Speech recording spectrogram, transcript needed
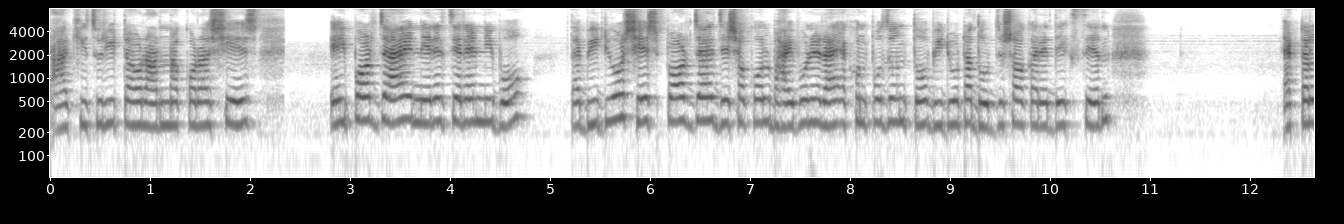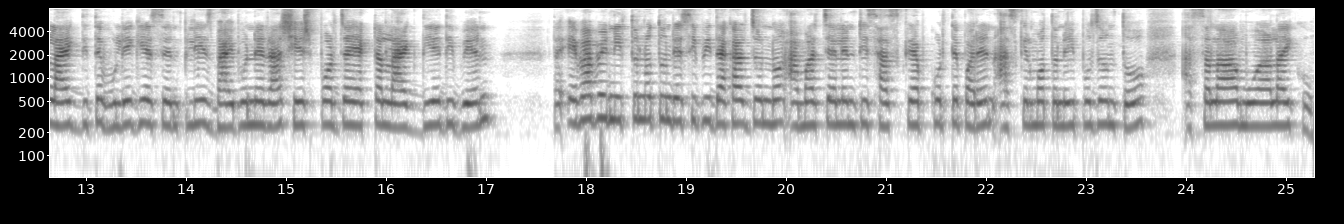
আর খিচুড়িটাও রান্না করা শেষ। এই পর্যায়ে নেড়ে চেড়ে নিব। তা ভিডিওর শেষ পর্যায়ে যে সকল ভাই বোনেরা এখন পর্যন্ত ভিডিওটা ধৈর্য সহকারে দেখছেন একটা লাইক দিতে ভুলে গিয়েছেন প্লিজ ভাই বোনেরা, শেষ পর্যায়ে একটা লাইক দিয়ে দিবেন। তা এভাবে নিত্য নতুন রেসিপি দেখার জন্য আমার চ্যানেলটি সাবস্ক্রাইব করতে পারেন। আজকের মতন এই পর্যন্ত। আসসালামু আলাইকুম।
